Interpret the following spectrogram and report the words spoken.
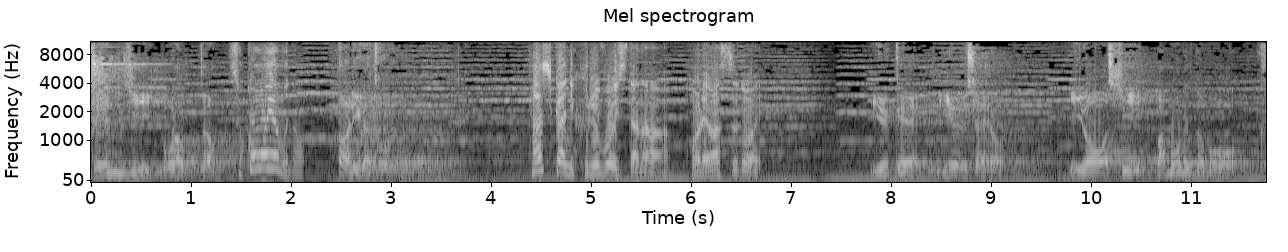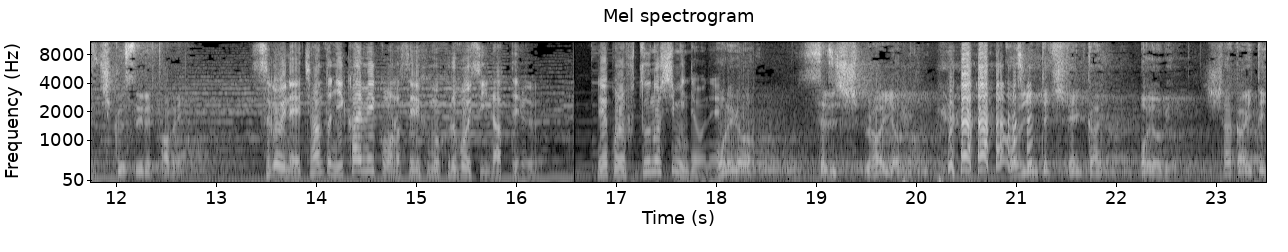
チェンジもらっそこも読むの？たありがとう。確かにフルボイスだな。これはすごい。行け勇者よ。忌まわしい魔物どもを駆逐するためにすごいね。ちゃんと2回目以降のセリフもフルボイスになってる。え、これ普通の市民だよね。俺がセズシ・ブライアンだ 個人的見解及び社会的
